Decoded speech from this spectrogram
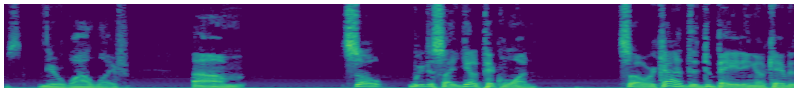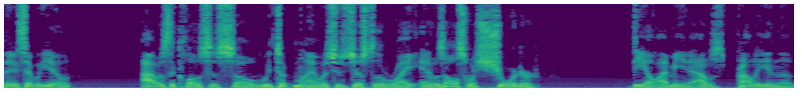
was near wildlife. Um, so we decided you got to pick one. So we're kind of debating, okay, but they said, well, you know, I was the closest, so we took mine, which was just to the right, and it was also a shorter deal. I mean, I was probably in the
